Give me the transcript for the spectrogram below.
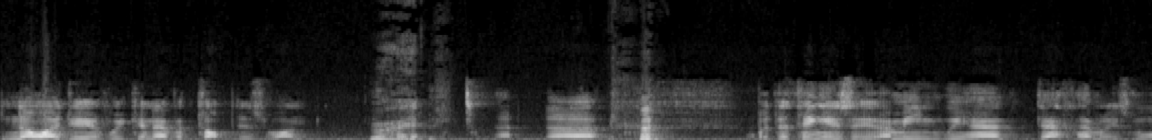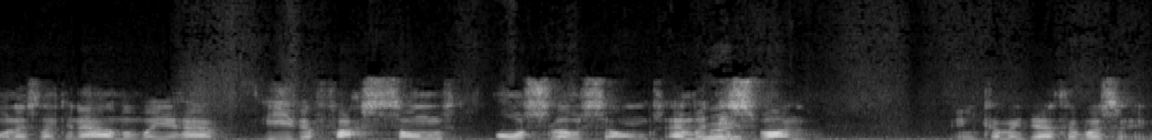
no idea if we can ever top this one. right, Uh, but the thing is, I mean, we had Death Hammer is more or less like an album where you have either fast songs or slow songs, and with this one, Incoming Death, it was it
